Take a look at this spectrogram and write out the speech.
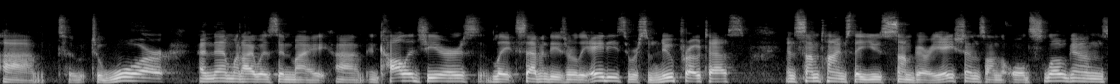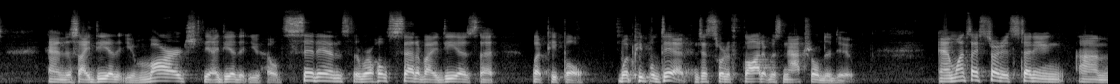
um, to, to war. And then when I was in my um, in college years, late 70s, early 80s, there were some new protests, and sometimes they used some variations on the old slogans. And this idea that you marched, the idea that you held sit-ins, there were a whole set of ideas that what people what people did and just sort of thought it was natural to do. And once I started studying um,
